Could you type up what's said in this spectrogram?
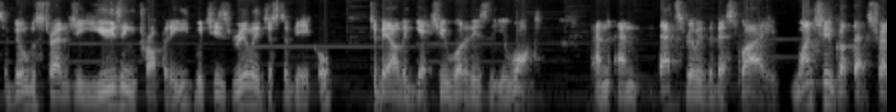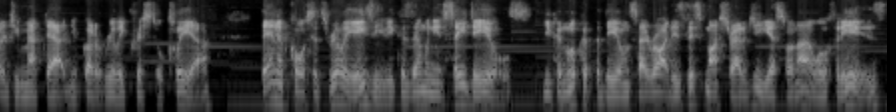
to build a strategy using property, which is really just a vehicle to be able to get you what it is that you want. And, and that's really the best way. Once you've got that strategy mapped out and you've got it really crystal clear, then of course it's really easy because then when you see deals, you can look at the deal and say, right, is this my strategy? Yes or no? Well, if it is,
